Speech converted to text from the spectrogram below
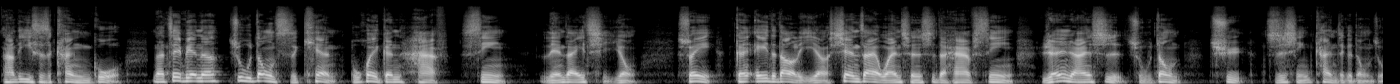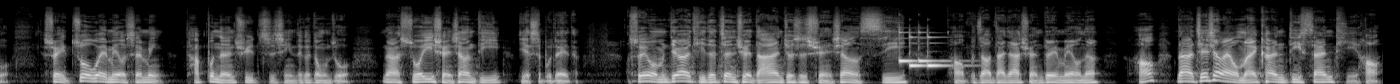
它的意思是看过。那这边呢，助动词 can 不会跟 have seen 连在一起用，所以跟 A 的道理一样，现在完成式的 have seen 仍然是主动去执行看这个动作，所以座位没有生命。它不能去执行这个动作，那所以选项 D 也是不对的。所以我们第二题的正确答案就是选项 C。好，不知道大家选对没有呢？好，那接下来我们来看第三题。好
